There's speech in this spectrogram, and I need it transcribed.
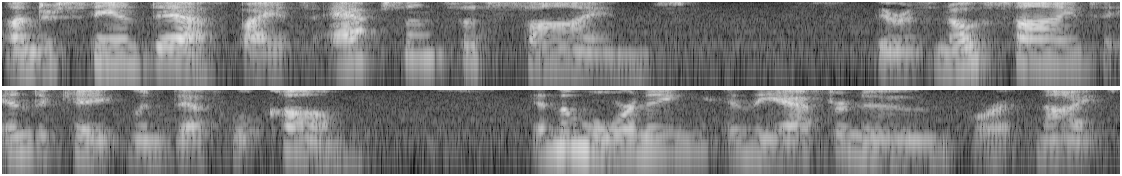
Understand death by its absence of signs. There is no sign to indicate when death will come, in the morning, in the afternoon, or at night.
